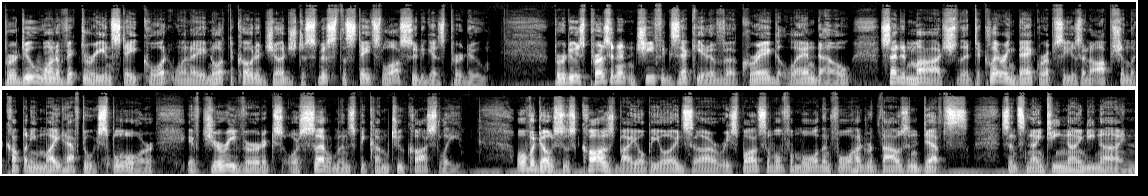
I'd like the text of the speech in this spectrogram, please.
Purdue won a victory in state court when a North Dakota judge dismissed the state's lawsuit against Purdue. Purdue's president and chief executive, uh, Craig Landau, said in March that declaring bankruptcy is an option the company might have to explore if jury verdicts or settlements become too costly. Overdoses caused by opioids are responsible for more than 400,000 deaths since 1999,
